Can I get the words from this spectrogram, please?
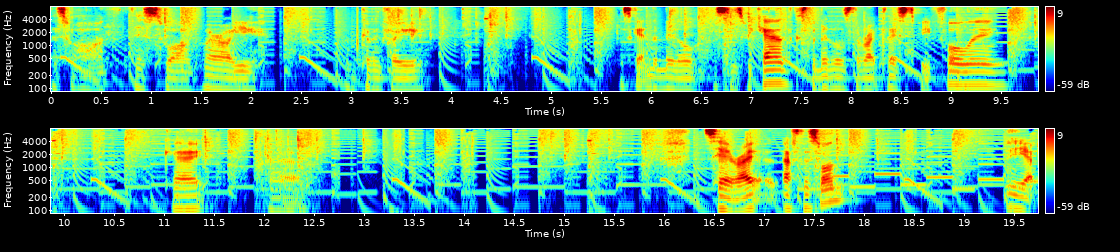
This one, this one. Where are you? I'm coming for you. Let's get in the middle as soon as we can, because the middle is the right place to be falling. Okay. Uh, it's here, right? After this one? Yep.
